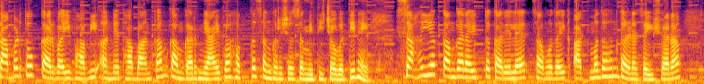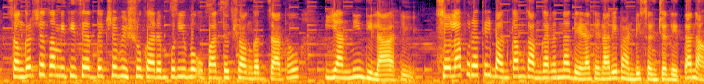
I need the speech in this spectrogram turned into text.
ताबडतोब कारवाई व्हावी अन्यथा बांधकाम कामगार न्याय व हक्क संघर्ष समितीच्या वतीने सहाय्यक कामगार आयुक्त कार्यालयात सामुदायिक आत्मदहन करण्याचा इशारा संघर्ष समितीचे अध्यक्ष विष्णू कारंपुरी व उपाध्यक्ष अंगद जाधव यांनी दिला आहे. सोलापुरातील बांधकाम कामगारांना देण्यात येणारी भांडी संच देताना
